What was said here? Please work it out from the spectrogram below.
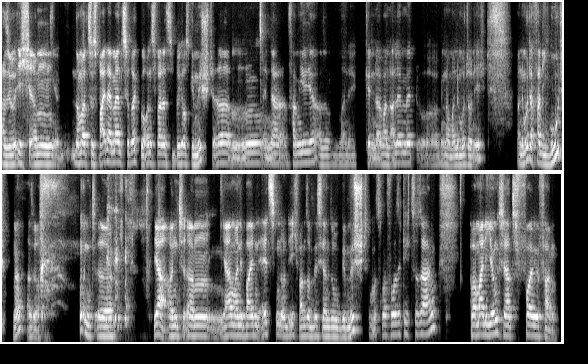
Also ich ähm, nochmal zu Spider-Man zurück. Bei uns war das durchaus gemischt ähm, in der Familie. Also meine Kinder waren alle mit, äh, genau, meine Mutter und ich. Meine Mutter fand ihn gut, ne? Also und äh, ja, und ähm, ja, meine beiden Ältesten und ich waren so ein bisschen so gemischt, muss man vorsichtig zu sagen. Aber meine Jüngste hat es voll gefangen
